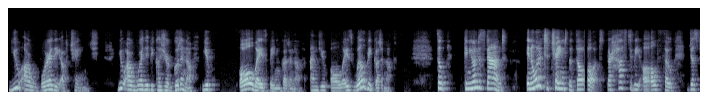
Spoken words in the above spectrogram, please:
you are worthy of change. You are worthy because you're good enough. You've always been good enough and you always will be good enough. So, can you understand? In order to change the thought, there has to be also just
